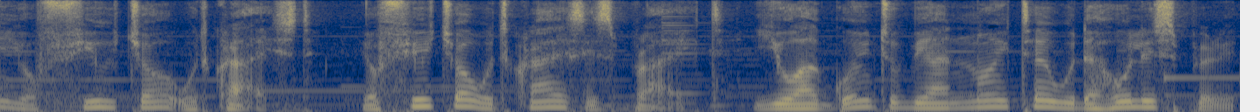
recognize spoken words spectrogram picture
your future with Christ. Your future with Christ is bright. You are going to be anointed with the Holy Spirit.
